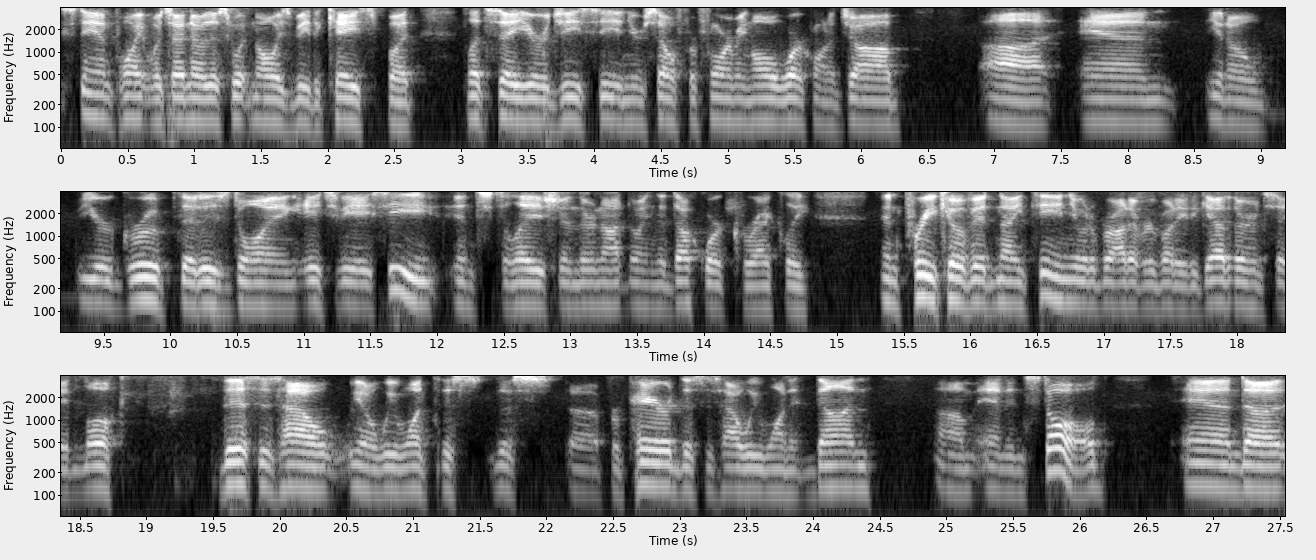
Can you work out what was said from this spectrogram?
standpoint, which I know this wouldn't always be the case, but let's say you're a GC and you're self-performing all work on a job, uh, and you know your group that is doing HVAC installation, they're not doing the ductwork correctly. And pre-COVID-19, you would have brought everybody together and said, "Look, this is how you know we want this this uh, prepared. This is how we want it done um, and installed." And uh,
